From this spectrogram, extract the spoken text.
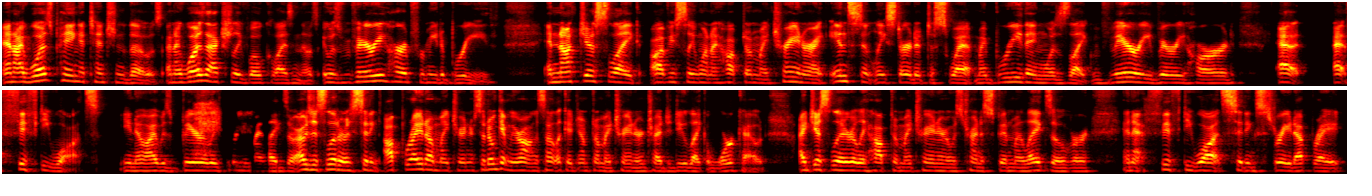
and I was paying attention to those and I was actually vocalizing those. It was very hard for me to breathe and not just like obviously when I hopped on my trainer, I instantly started to sweat. My breathing was like very, very hard at at 50 watts. You know, I was barely putting my legs over. I was just literally sitting upright on my trainer. So don't get me wrong, it's not like I jumped on my trainer and tried to do like a workout. I just literally hopped on my trainer and was trying to spin my legs over. And at 50 watts, sitting straight upright,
